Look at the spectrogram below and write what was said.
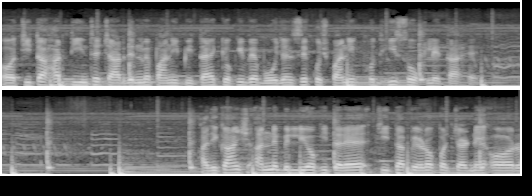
और चीता हर तीन से चार दिन में पानी पीता है क्योंकि वह भोजन से कुछ पानी खुद ही सोख लेता है। अधिकांश अन्य बिल्लियों की तरह चीता पेड़ों पर चढ़ने और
